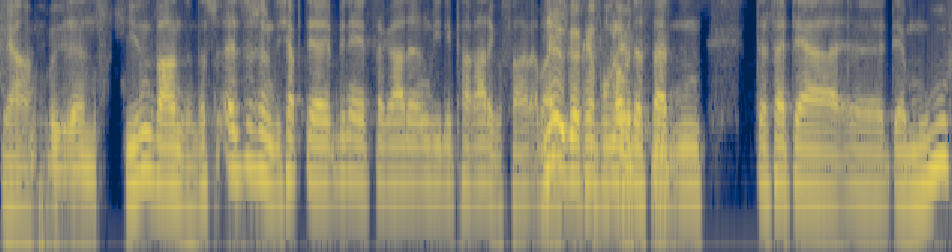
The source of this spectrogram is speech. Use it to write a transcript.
Ja. unbegrenzt. Die sind Wahnsinn. Das, das stimmt. Ich der, bin ja jetzt da gerade irgendwie in die Parade gefahren, aber Nö, ich, gar kein ich Problem. glaube, dass halt, ein, dass halt der, äh, der Move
